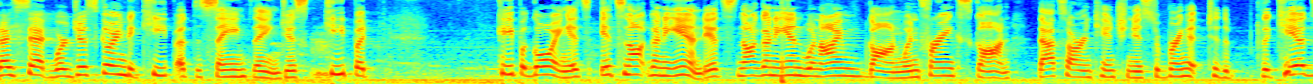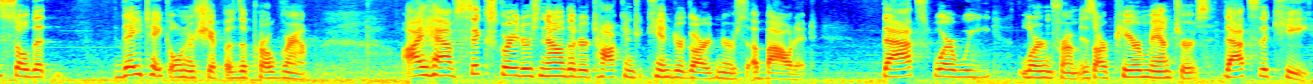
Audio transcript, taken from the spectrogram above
like I said, we're just going to keep at the same thing. Just keep it, keep it going. It's, it's not going to end. It's not going to end when I'm gone, when Frank's gone. That's our intention is to bring it to the, the kids so that they take ownership of the program. I have sixth graders now that are talking to kindergarteners about it. That's where we learn from, is our peer mentors. That's the key.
